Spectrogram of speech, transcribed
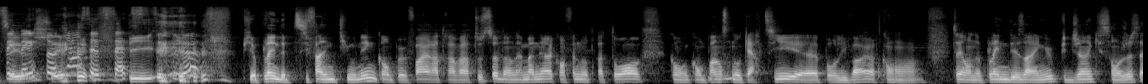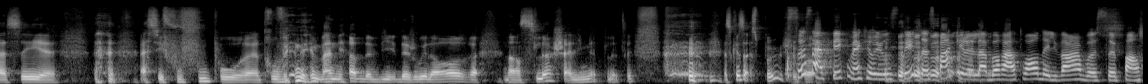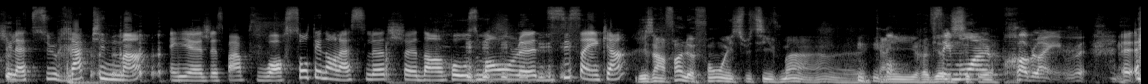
C'est bien choquant, cette statistique-là. puis il y a plein de petits fine-tuning qu'on peut faire à travers tout ça, dans la manière qu'on fait nos trottoirs, qu'on pense nos quartiers euh, pour l'hiver. Qu'on- tu sais, On a plein de designers puis de gens qui sont juste assez, euh, assez foufous pour euh, trouver des manières de, jouer dehors euh, dans slush, à la limite. Est-ce que ça se peut? Ça, pas. ça pique ma curiosité. J'espère que le laboratoire de l'hiver va se pencher là-dessus rapidement. Et euh, j'espère pouvoir sauter dans la euh, dans Rosemont là, d'ici cinq ans. Les enfants le font intuitivement hein, quand ils reviennent C'est du moi CPE. le problème. Euh,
